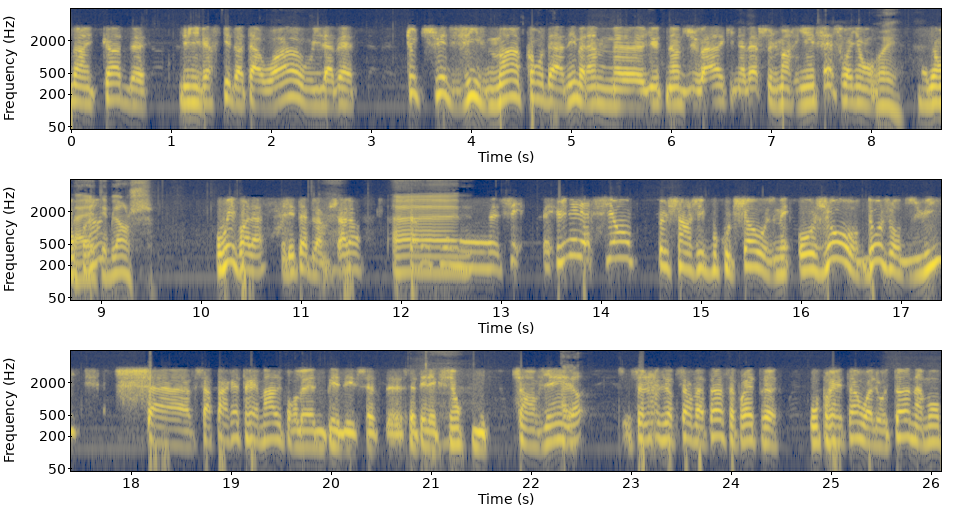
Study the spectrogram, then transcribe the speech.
Dans le cas de l'Université d'Ottawa, où il avait tout de suite vivement condamné Mme euh, lieutenant Duval, qui n'avait absolument rien fait, soyons. Oui, ben, elle était blanche. Oui, voilà, elle était blanche. Alors, euh... une élection peut changer beaucoup de choses, mais au jour d'aujourd'hui, ça, ça paraît très mal pour le NPD, cette, cette élection qui s'en vient. Alors, selon les observateurs, ça pourrait être au printemps ou à l'automne. À mon,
